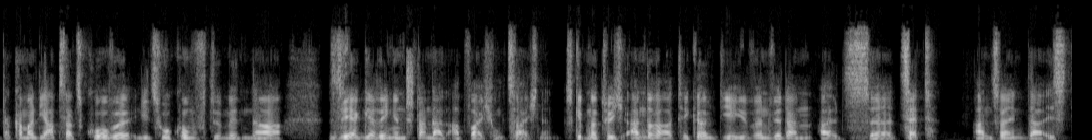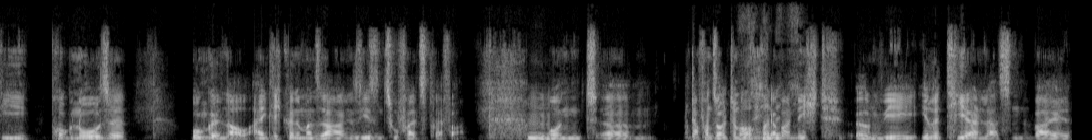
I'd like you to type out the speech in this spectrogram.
da kann man die Absatzkurve in die Zukunft mit einer sehr geringen Standardabweichung zeichnen. Es gibt natürlich andere Artikel, die würden wir dann als äh, Z anzeigen. Da ist die Prognose ungenau. Eigentlich könnte man sagen, sie sind Zufallstreffer. Mhm. Und ähm, Davon sollte man Braucht sich man aber nicht irgendwie mhm. irritieren lassen, weil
